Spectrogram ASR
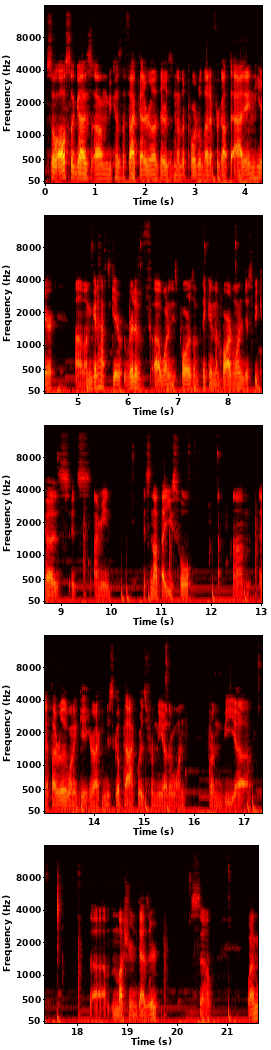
So also guys, um, because the fact that I realized there's another portal that I forgot to add in here, um, I'm gonna have to get rid of uh, one of these portals. I'm thinking the barn one just because it's, I mean, it's not that useful. Um, and if I really want to get here, I can just go backwards from the other one, from the, uh, the Mushroom Desert. So, what I'm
